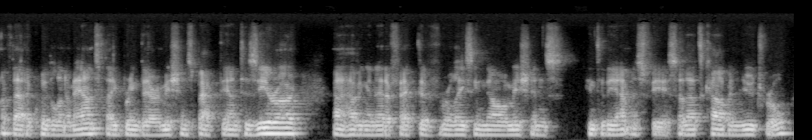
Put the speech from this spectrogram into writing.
of that equivalent amount. They bring their emissions back down to zero, uh, having a net effect of releasing no emissions into the atmosphere. So that's carbon neutral.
